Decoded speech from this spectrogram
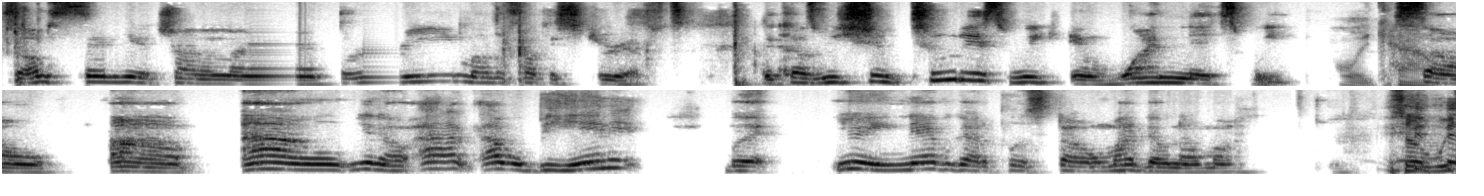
So I'm sitting here trying to learn three motherfucking strips because we shoot two this week and one next week. Holy cow! So um I don't, you know, I, I will be in it, but you ain't never got to put stone on my door no more. So we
